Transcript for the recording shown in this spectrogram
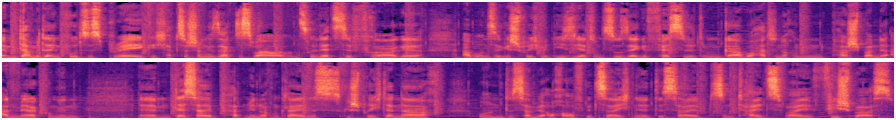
Ähm, damit ein kurzes Break. Ich habe es ja schon gesagt, das war unsere letzte Frage, aber unser Gespräch mit Easy hat uns so sehr gefesselt und Gabo hatte noch ein paar spannende Anmerkungen. Ähm, deshalb hatten wir noch ein kleines Gespräch danach und das haben wir auch aufgezeichnet. Deshalb zum Teil 2. Viel Spaß!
